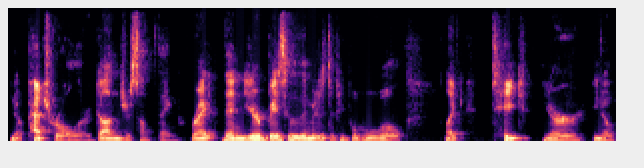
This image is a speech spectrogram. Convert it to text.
you know petrol or guns or something, right? Then you're basically limited to people who will like take your you know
